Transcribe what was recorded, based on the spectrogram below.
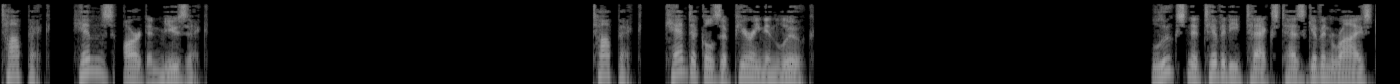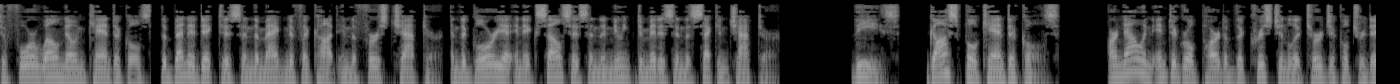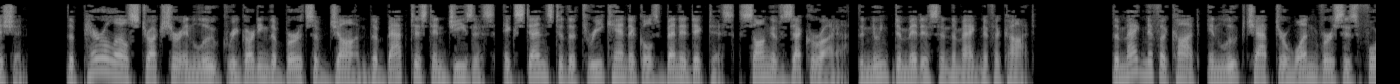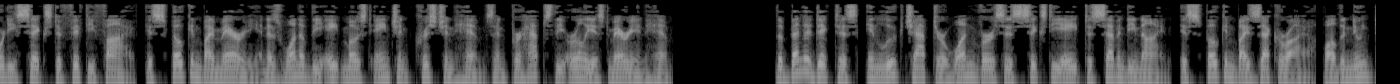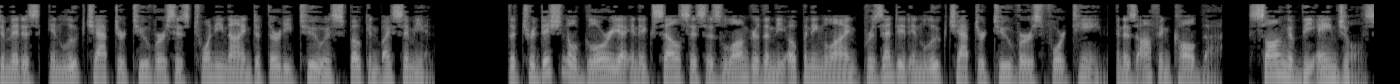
Topic. Hymns, art and music. Topic: Canticles appearing in Luke. Luke's nativity text has given rise to four well-known canticles, the Benedictus and the Magnificat in the first chapter, and the Gloria in Excelsis and the Nunc Dimittis in the second chapter. These «gospel canticles» are now an integral part of the Christian liturgical tradition. The parallel structure in Luke regarding the births of John the Baptist and Jesus, extends to the three canticles Benedictus Song of Zechariah, the Nunc Dimittis and the Magnificat. The Magnificat, in Luke chapter 1 verses 46 to 55, is spoken by Mary and is one of the eight most ancient Christian hymns and perhaps the earliest Marian hymn. The Benedictus, in Luke chapter 1 verses 68 to 79, is spoken by Zechariah, while the Nunc Dimittis, in Luke chapter 2 verses 29 to 32 is spoken by Simeon. The traditional Gloria in Excelsis is longer than the opening line presented in Luke chapter 2 verse 14, and is often called the Song of the Angels.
